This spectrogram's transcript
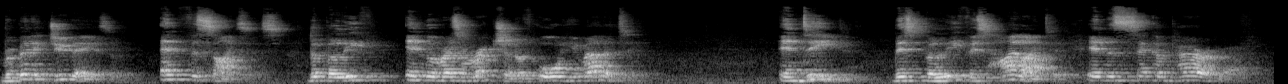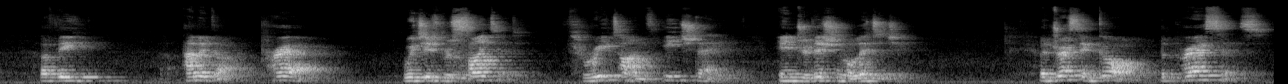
Rabbinic Judaism emphasizes the belief in the resurrection of all humanity. Indeed, this belief is highlighted in the second paragraph of the Amidah prayer, which is recited three times each day in traditional liturgy. Addressing God, the prayer says,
